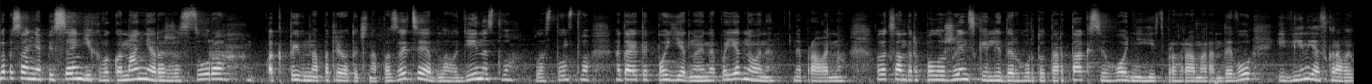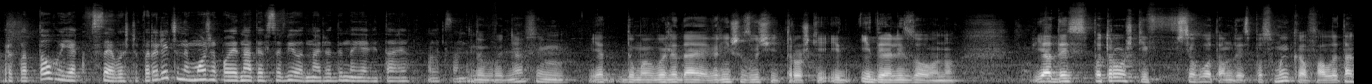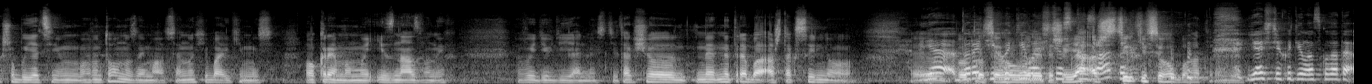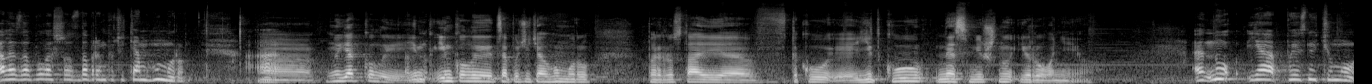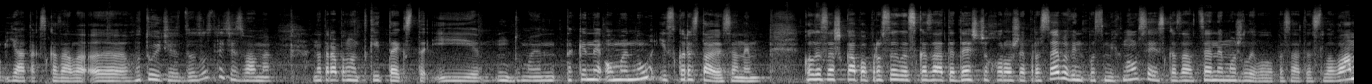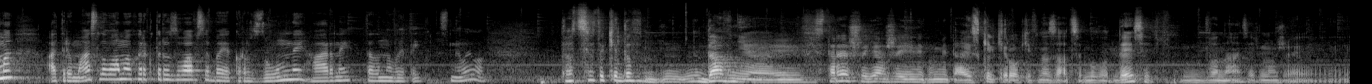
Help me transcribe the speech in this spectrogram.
Написання пісень, їх виконання, режисура, активна патріотична позиція, благодійництво, пластунство. Гадаєте, поєднує непоєднуване? Неправильно. Олександр Положинський, лідер гурту Тартак, сьогодні гість програми Рандеву. І він яскравий приклад того, як все вище перелічене може поєднати в собі одна людина. Я вітаю Олександра. Доброго дня всім. Я думаю, виглядає вірніше звучить трошки ідеалізовано. Я десь потрошки всього там десь посмикав, але так, щоб я цим ґрунтовно займався, ну хіба якимись окремими із названих видів діяльності. Так що не, не треба аж так сильно е, Я, про, до про речі, це хотіла говорити. ще Що я аж сказати- стільки всього багато роблю. Я ще хотіла сказати, але забула, що з добрим почуттям гумору. А, ну як коли? Ін, інколи це почуття гумору переростає в таку е, їдку, несмішну іронію. Е, Ну, я поясню, чому я так сказала. Е, Готуючись до зустрічі з вами, натрапила на такий текст і ну, думаю, таки не омину і скористаюся ним. Коли Сашка попросили сказати дещо хороше про себе, він посміхнувся і сказав, це неможливо описати словами, а трьома словами охарактеризував себе як розумний, гарний, талановитий. Сміливо? Та це таке дав... давнє і старе, що я вже і не пам'ятаю. Скільки років назад це було? 10, 12, може.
